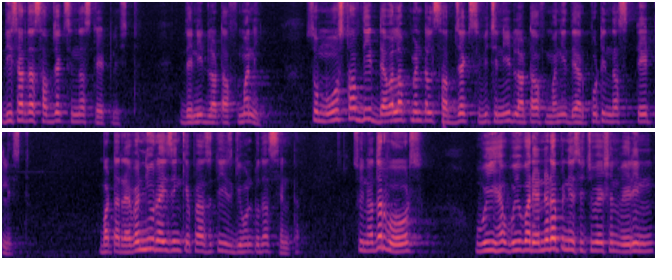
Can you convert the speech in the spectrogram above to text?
these are the subjects in the state list. They need lot of money. So most of the developmental subjects which need lot of money, they are put in the state list. But a revenue raising capacity is given to the center. So in other words, we, have, we were ended up in a situation wherein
